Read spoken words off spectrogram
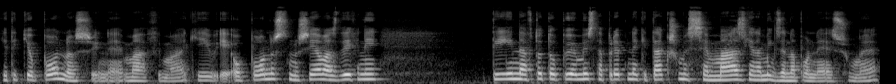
Γιατί και ο πόνος είναι μάθημα και ο πόνος στην ουσία μας δείχνει τι είναι αυτό το οποίο εμείς θα πρέπει να κοιτάξουμε σε εμά για να μην ξαναπονέσουμε.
